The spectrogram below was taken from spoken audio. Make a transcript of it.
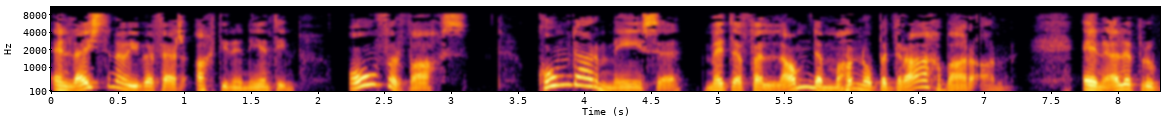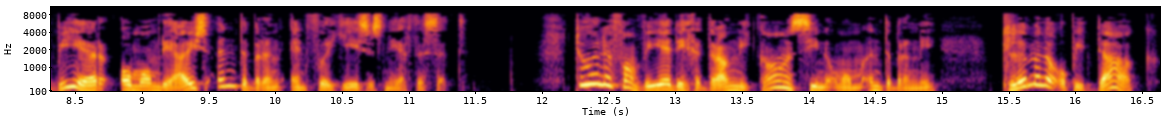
En luister nou hier by vers 18 en 19. Onverwags kom daar mense met 'n verlamde man op 'n draagbaar aan en hulle probeer om hom die huis in te bring en voor Jesus neer te sit. Toe hulle vanweë die gedrang nie kan sien om hom in te bring nie, klim hulle op die dak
